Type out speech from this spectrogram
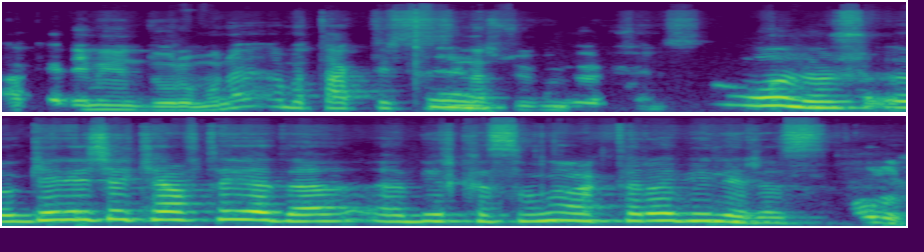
akademinin durumuna ama takdir sizin Evet. nasıl uygun görürseniz. olur. Gelecek haftaya da e, bir kısmını aktarabiliriz. Olur.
